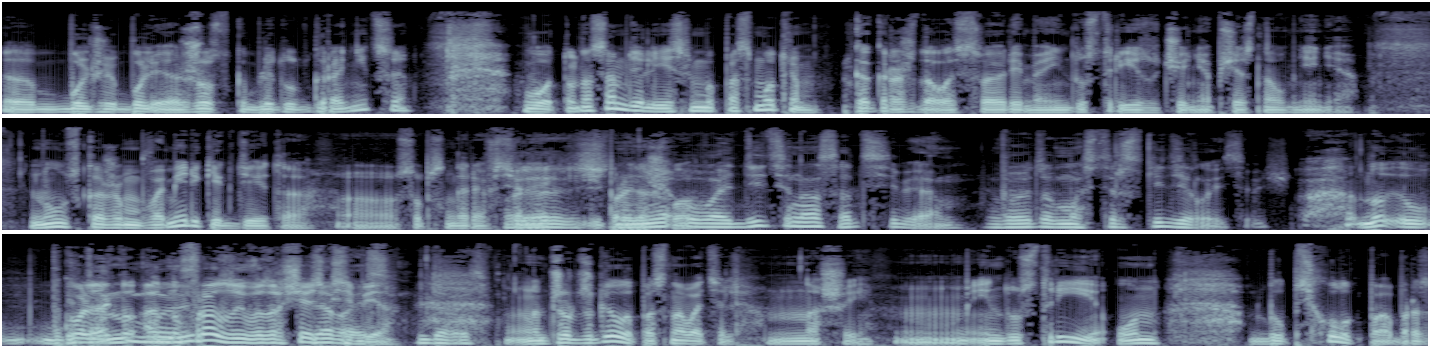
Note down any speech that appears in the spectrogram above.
э, больше, более жестко блюдут границы. Вот. Но на самом деле, если мы посмотрим, как рождалась в свое время индустрия изучения общественного мнения, ну, скажем, в Америке, где это, э, собственно говоря, все и произошло. Не уводите нас от себя. Вы это мастерски делаете. Очень. Ну, буквально Итак, одну, мы... одну фразу и возвращаюсь давайте, к себе. Давайте. Джордж Гэллоп, основатель нашей индустрии, он был психолог по образованию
